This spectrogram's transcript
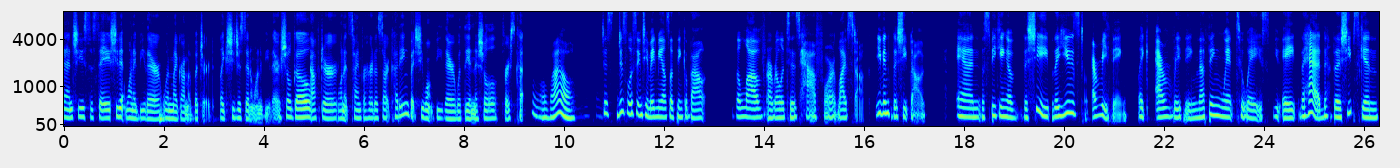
And she used to say she didn't want to be there when my grandma butchered. Like she just didn't want to be there. She'll go after when it's time for her to start cutting, but she won't be there with the initial first cut. Oh, wow. Just just listening to you made me also think about the love our relatives have for livestock, even the sheepdog. And speaking of the sheep, they used everything, like everything. Nothing went to waste. You ate the head, the sheepskin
